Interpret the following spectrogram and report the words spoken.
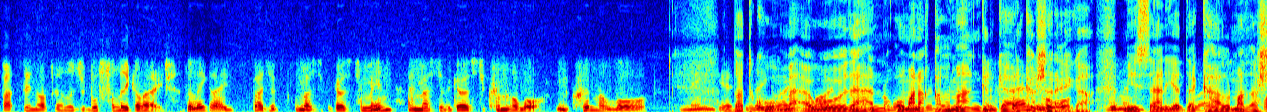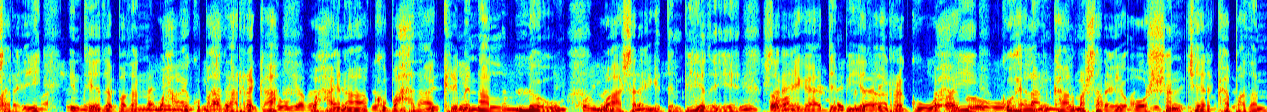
but they're not eligible for legal aid. The legal aid budget, most of it goes to men and most of it goes to criminal law. In criminal law, dadku ma awoodaan umana qalmaan gargaarka sharciga. Miisaaniyadda kaalmada sharci inteeda badan waxa ay ku baxdaa ragga waxayna ku baxdaa criminal low waa sharciga dembiyada eh sharciga dembiyada. Raggu waxay ku helaan kaalmo sharci oo shan jeer ka badan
